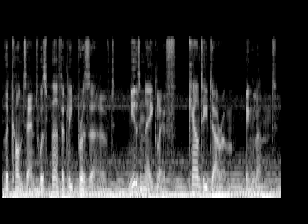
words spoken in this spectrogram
The content was perfectly preserved. Newton Aycliffe, County Durham, England.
